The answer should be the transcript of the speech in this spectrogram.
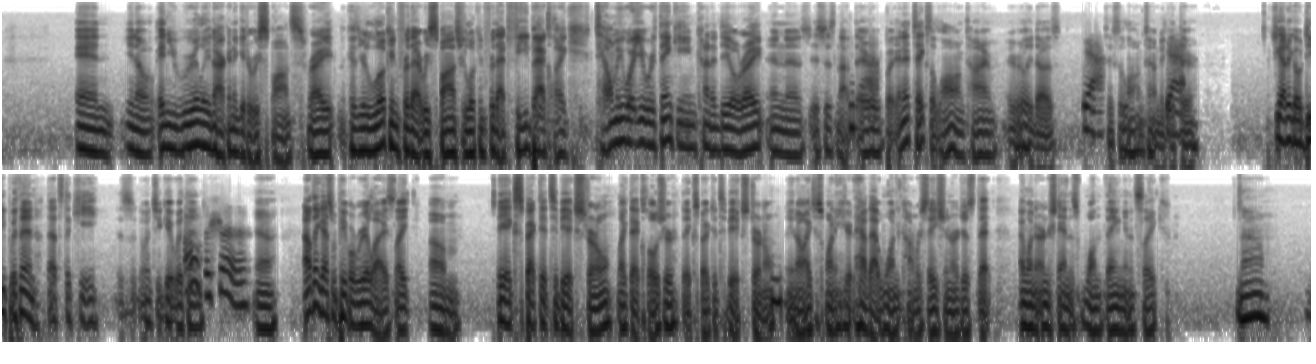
And you know and you're really not going to get a response right because you're looking for that response you're looking for that feedback like tell me what you were thinking kind of deal right and it's, it's just not there Yeah. but and it takes a long time it really does Yeah. it takes a long time to Yeah. get there you got to go deep within that's the key is once you get within Oh, for sure. yeah. I don't think that's what people realize. Like, um, they expect it to be external, like that closure. They expect it to be external. Mm-hmm. You know, I just want to hear, have that one conversation or just that I want to understand this one thing. And it's like, no,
